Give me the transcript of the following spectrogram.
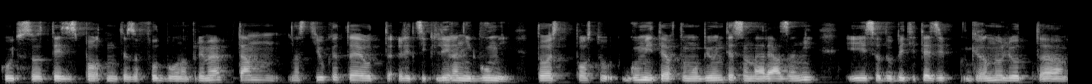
които са тези спортните за футбол, например, там настилката е от рециклирани гуми. Тоест, просто гумите автомобилните са нарязани и са добити тези гранули от а,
